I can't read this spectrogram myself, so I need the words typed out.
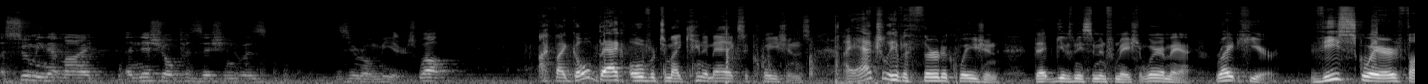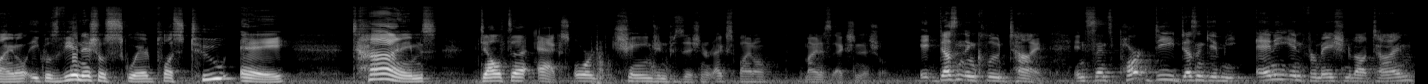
assuming that my initial position was zero meters. Well, if I go back over to my kinematics equations, I actually have a third equation that gives me some information. Where am I at? Right here. V squared final equals V initial squared plus 2A times delta x, or change in position, or x final minus x initial. It doesn't include time. And since part D doesn't give me any information about time,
